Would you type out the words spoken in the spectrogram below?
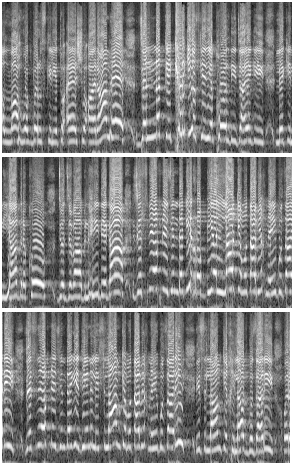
अल्लाह अकबर उसके लिए तो ऐश आराम है। जन्नत की खिड़की उसके लिए खोल दी जाएगी। लेकिन याद रखो जो जवाब नहीं देगा जिसने अपनी ज़िंदगी रब्बी अल्लाह के मुताबिक नहीं गुजारी जिसने अपनी ज़िंदगी दीन इस्लाम के मुताबिक नहीं गुजारी इस्लाम के खिलाफ गुजारी और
